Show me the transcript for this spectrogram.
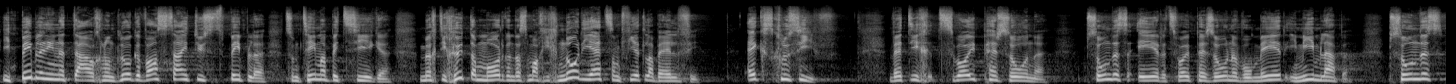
in die Bibel hineintauchen und schaue, was sagt uns die Bibel zum Thema Beziehungen, möchte ich heute am Morgen, und das mache ich nur jetzt am Viertel ab elf, exklusiv, werde ich zwei Personen besonders ehren, zwei Personen, die mir in meinem Leben besonders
